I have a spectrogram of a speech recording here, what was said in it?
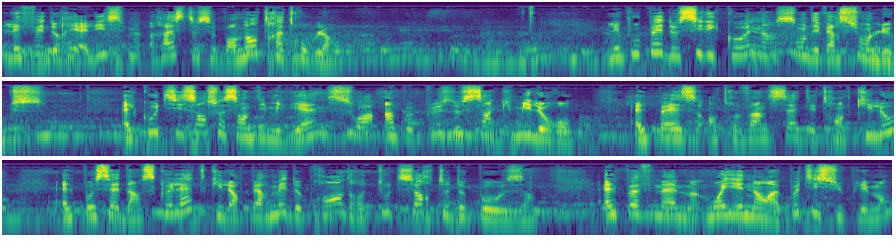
l'effet de réalisme reste cependant très troublant. Les poupées de silicone sont des versions luxe. Elle coûte 670 000 yens, soit un peu plus de 5 000 euros. Elle pèse entre 27 et 30 kilos. Elle possède un squelette qui leur permet de prendre toutes sortes de poses. Elles peuvent même, moyennant un petit supplément,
